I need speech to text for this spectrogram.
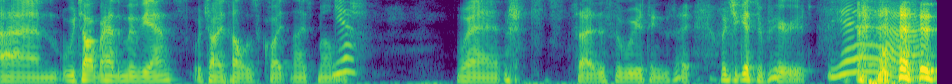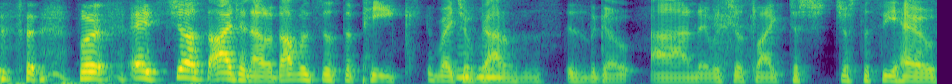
Um, we talked about how the movie ends, which I thought was a quite nice moment. Yeah. when sorry, this is a weird thing to say. When she gets her period. Yeah. but it's just I don't know. That was just the peak. Rachel Mm-hmm. McAdams is, is the goat, and it was just like just just to see how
